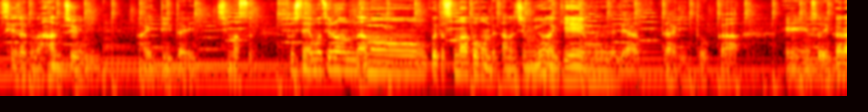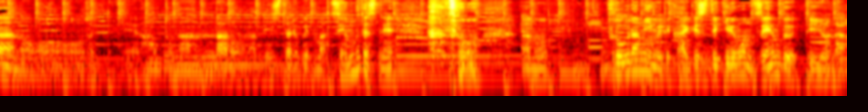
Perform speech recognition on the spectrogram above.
制作の範疇に入っていたりします。そしてもちろんあのこういったスマートフォンで楽しむようなゲームであったりとか、えー、それからあのあとなんだろうなデジタルクリエイまあ、全部ですね。あのプログラミングで解決できるもの全部っていうような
